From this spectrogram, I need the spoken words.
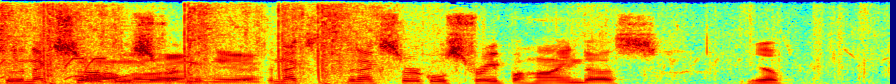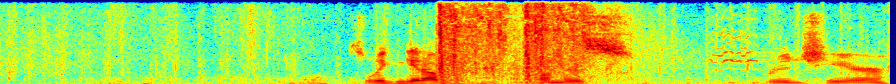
So the next circle, gonna straight, here. the next the next circle straight behind us, Yep. so we can get up on this ridge here.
